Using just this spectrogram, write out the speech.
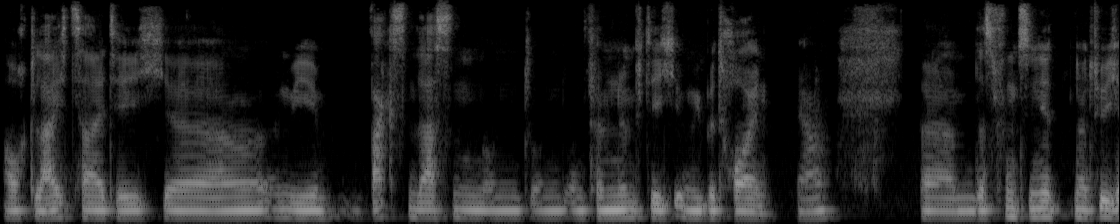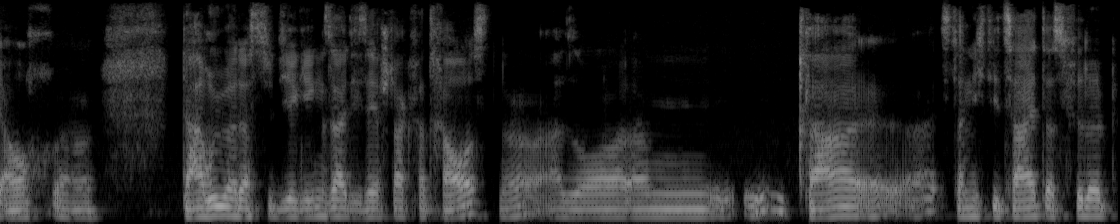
auch gleichzeitig äh, irgendwie wachsen lassen und, und, und vernünftig irgendwie betreuen. Ja. Ähm, das funktioniert natürlich auch äh, darüber, dass du dir gegenseitig sehr stark vertraust. Ne? Also ähm, klar äh, ist dann nicht die Zeit, dass Philipp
